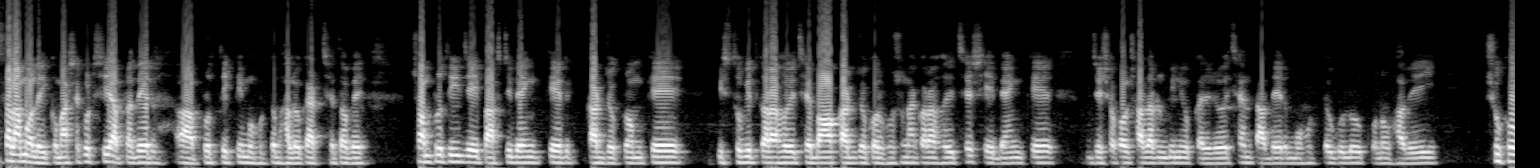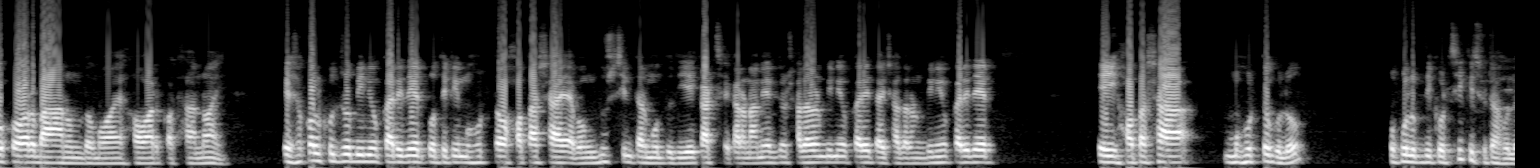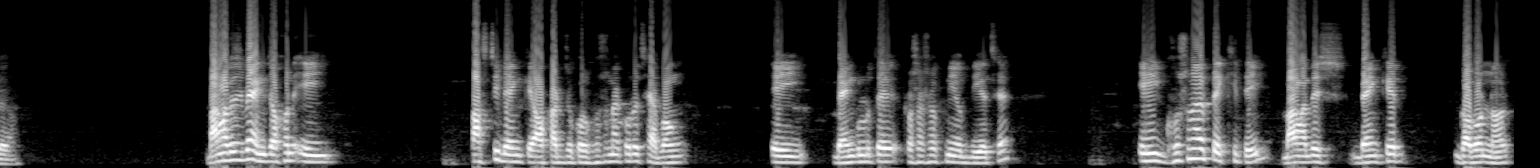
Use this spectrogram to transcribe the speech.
আসসালামু আলাইকুম। আশা করছি আপনাদের প্রত্যেকটি মুহূর্ত ভালো কাটছে। তবে সম্প্রতি যে পাঁচটি ব্যাংকের কার্যক্রমকে স্থগিত করা হয়েছে বা অকার্যকর ঘোষণা করা হয়েছে, সেই ব্যাংকে যে সকল সাধারণ বিনিয়োগকারী রয়েছেন, তাদের মুহূর্তগুলো কোনোভাবেই সুখকর বা আনন্দময় হওয়ার কথা নয়। এ সকল ক্ষুদ্র বিনিয়োগকারীদের প্রতিটি মুহূর্ত হতাশায় এবং দুশ্চিন্তার মধ্য দিয়ে কাটছে। কারণ আমি একজন সাধারণ বিনিয়োগকারী, তাই সাধারণ বিনিয়োগকারীদের এই হতাশা মুহূর্তগুলো উপলব্ধি করছি কিছুটা হলেও। বাংলাদেশ ব্যাংক যখন এই পাঁচটি ব্যাংকে অকার্যকর ঘোষণা করেছে এবং এই ব্যাংকগুলোতে প্রশাসক নিয়োগ দিয়েছে, এই ঘোষণার প্রেক্ষিতেই বাংলাদেশ ব্যাংকের গভর্নর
